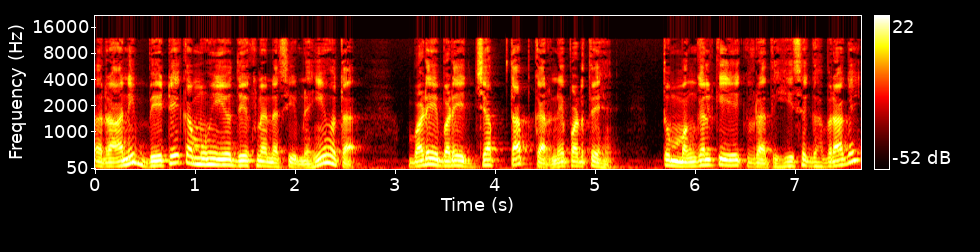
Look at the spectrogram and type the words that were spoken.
रानी बेटे का मुँह यह देखना नसीब नहीं होता। बड़े बड़े जप तप करने पड़ते हैं। तुम मंगल के एक व्रत ही से घबरा गई?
